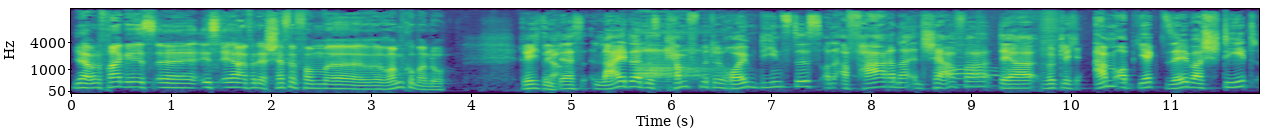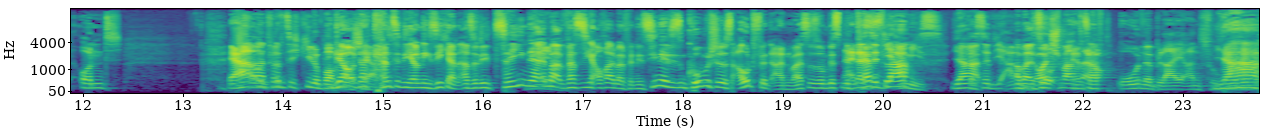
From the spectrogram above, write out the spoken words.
Ja, meine Frage ist, äh, ist er einfach der Chef vom äh, Räumkommando? Richtig, Ja. der ist Leiter des Kampfmittelräumdienstes und erfahrener Entschärfer, der wirklich am Objekt selber steht und Ja, 250 Kilo Bomben Genau, und da kannst du dich auch nicht sichern. Also die ziehen ja Nee. immer, was ich auch albern finde, die ziehen ja diesen komisches Outfit an, weißt du, so ein bisschen Nein, mit das sind die Kevlar. Amis. Ja, Das sind die Amis. aber Die so machen es einfach ohne Bleianzug. Ja,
